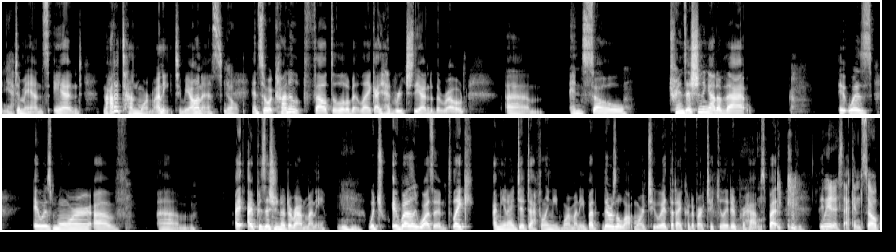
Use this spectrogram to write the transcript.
Yeah. demands and not a ton more money, to be honest. No. And so it kind of felt a little bit like I had reached the end of the road. Um, and so transitioning out of that, it was it was more of um, I, I positioned it around money, hmm which it really wasn't. Like, I mean, I did definitely need more money, but there was a lot more to it that I could have articulated perhaps. But They- Wait a second. So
